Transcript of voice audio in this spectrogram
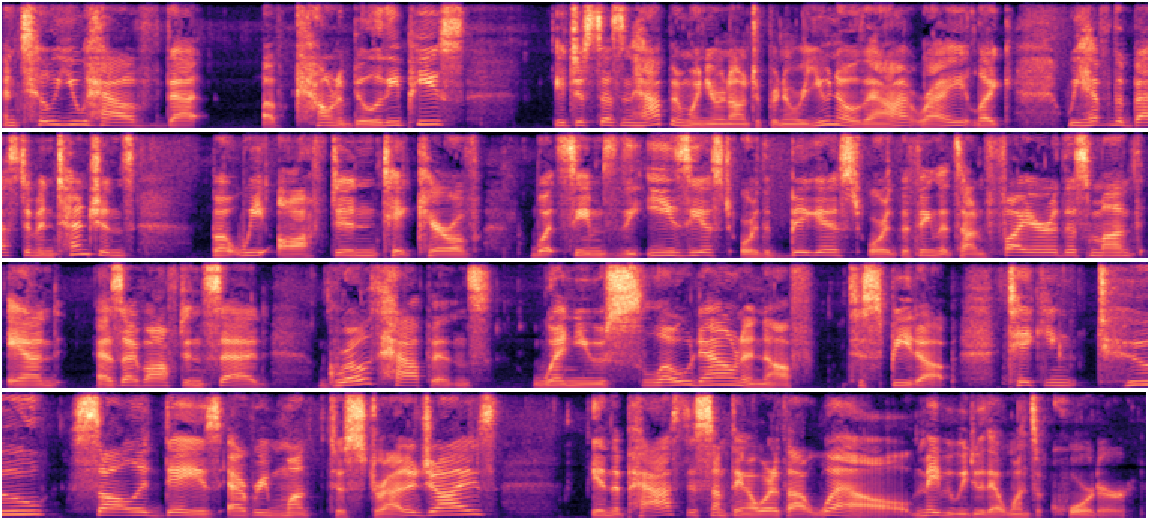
until you have that accountability piece, it just doesn't happen when you're an entrepreneur. You know that, right? Like we have the best of intentions, but we often take care of what seems the easiest or the biggest or the thing that's on fire this month. And as I've often said, growth happens when you slow down enough to speed up. Taking two solid days every month to strategize in the past is something I would have thought, well, maybe we do that once a quarter.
